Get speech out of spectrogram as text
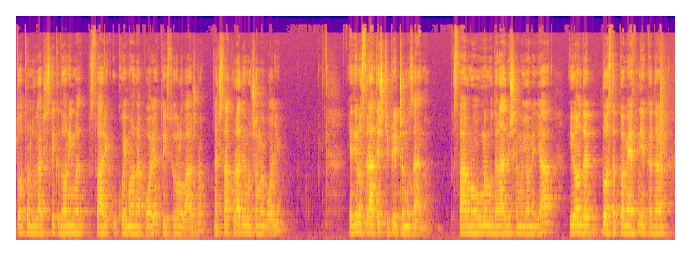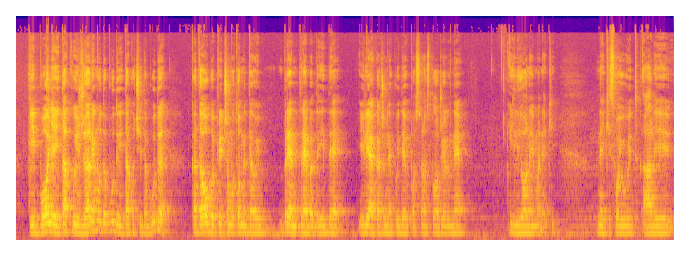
totalno drugačija slika da ona ima stvari u kojima ona bolja, to je isto vrlo važno. Znači svako radi ono u čemu je bolji. Jedino strateški pričamo zajedno. Stvarno umemo da razmišljamo i ona i ja i onda je dosta pametnije kada i bolje i tako i želimo da bude i tako će da bude. Kada oboje pričamo o tome da ovaj brand treba da ide, ili ja kažem neku ideju pa se ona složi ili ne, ili ona ima neki, neki svoj uvid, ali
